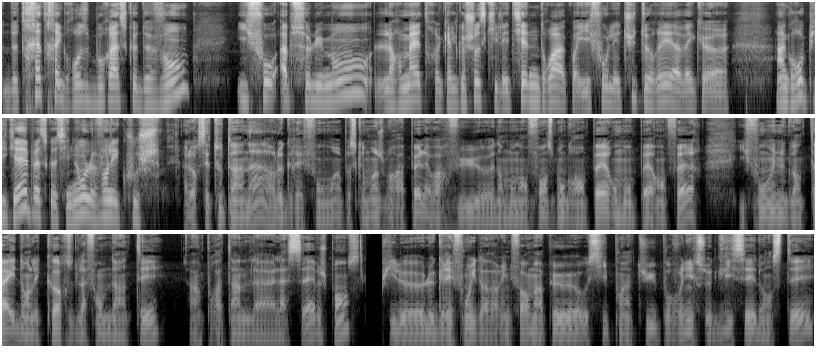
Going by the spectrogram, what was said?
de très très grosses bourrasques de vent, il faut absolument leur mettre quelque chose qui les tienne droit. Quoi. Il faut les tutorer avec euh, un gros piquet parce que sinon le vent les couche. Alors c'est tout un art le greffon, hein, parce que moi je me rappelle avoir vu euh, dans mon enfance mon grand-père ou mon père en faire. Ils font une taille dans l'écorce de la forme d'un thé hein, pour atteindre la, sève, je pense. Puis le, greffon, il doit avoir une forme un peu aussi pointue pour venir se glisser dans ce thé.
